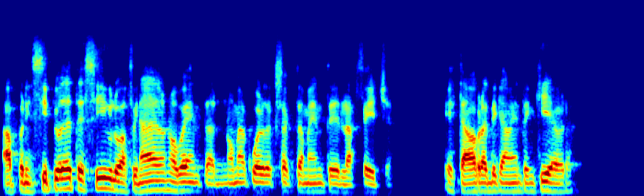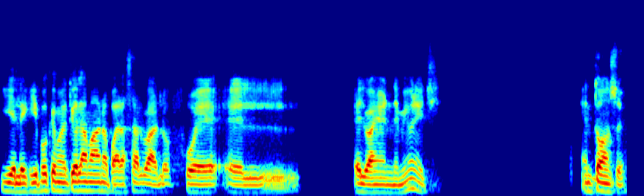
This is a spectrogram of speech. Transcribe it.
a principios de este siglo, a finales de los 90, no me acuerdo exactamente la fecha, estaba prácticamente en quiebra y el equipo que metió la mano para salvarlo fue el, el Bayern de Múnich. Entonces,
